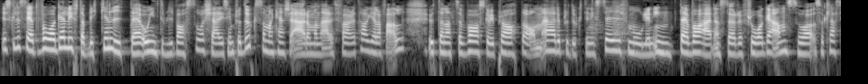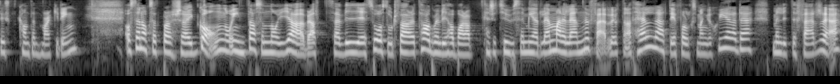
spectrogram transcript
Jag skulle säga att våga lyfta blicken lite och inte bli vara så kär i sin produkt som man kanske är om man är ett företag i alla fall. Utan att så, vad ska vi prata om? Är det produkten i sig? Förmodligen inte. Vad är den större frågan? Så, så klassisk content marketing. Och sen också att bara köra igång och inte ha så noja över att så här, vi är ett så stort företag men vi har bara kanske tusen medlemmar eller ännu färre. Utan att hellre att det är folk som är engagerade men lite färre.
